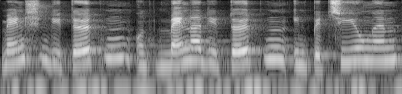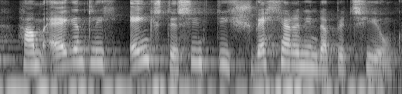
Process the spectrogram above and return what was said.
Menschen, die töten und Männer, die töten in Beziehungen, haben eigentlich Ängste, sind die Schwächeren in der Beziehung.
